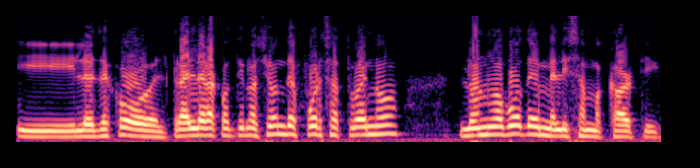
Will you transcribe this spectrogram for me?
Y les dejo el tráiler a continuación de Fuerza Trueno, lo nuevo de Melissa McCarthy.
